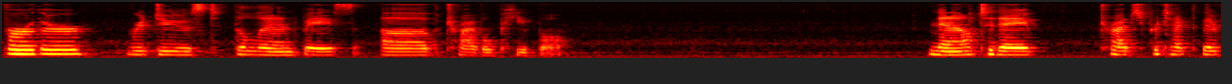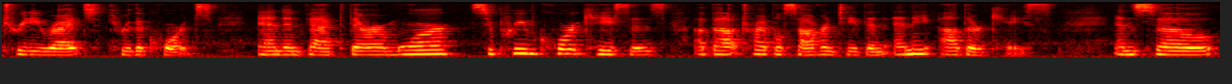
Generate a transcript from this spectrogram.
further reduced the land base of tribal people. Now, today, tribes protect their treaty rights through the courts. And in fact, there are more Supreme Court cases about tribal sovereignty than any other case. And so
